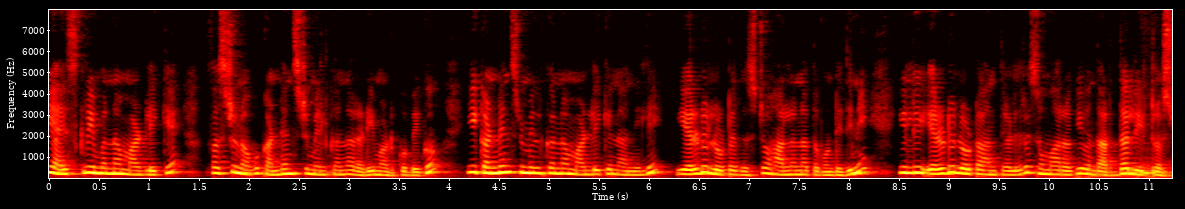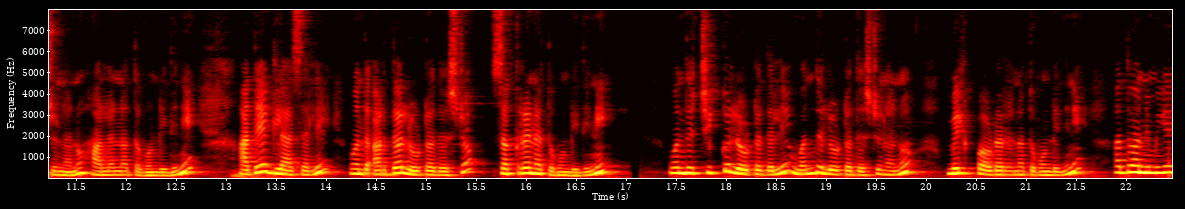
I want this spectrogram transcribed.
ಈ ಐಸ್ ಕ್ರೀಮನ್ನು ಮಾಡಲಿಕ್ಕೆ ಫಸ್ಟು ನಾವು ಕಂಡೆನ್ಸ್ಡ್ ಮಿಲ್ಕನ್ನು ರೆಡಿ ಮಾಡ್ಕೋಬೇಕು. ಈ ಕಂಡೆನ್ಸ್ಡ್ ಮಿಲ್ಕನ್ನು ಮಾಡಲಿಕ್ಕೆ ನಾನಿಲ್ಲಿ ಎರಡು ಲೋಟದಷ್ಟು ಹಾಲನ್ನು ತೊಗೊಂಡಿದ್ದೀನಿ. ಇಲ್ಲಿ ಎರಡು ಲೋಟ ಅಂತ ಹೇಳಿದ್ರೆ ಸುಮಾರಾಗಿ ಒಂದು ಅರ್ಧ ಲೀಟ್ರಷ್ಟು ನಾನು ಹಾಲನ್ನು ತೊಗೊಂಡಿದ್ದೀನಿ. ಅದೇ ಗ್ಲಾಸಲ್ಲಿ ಒಂದು ಅರ್ಧ ಲೋಟದಷ್ಟು ಸಕ್ಕರೆನ ತೊಗೊಂಡಿದ್ದೀನಿ. ಒಂದು ಚಿಕ್ಕ ಲೋಟದಲ್ಲಿ ಒಂದು ಲೋಟದಷ್ಟು ನಾನು ಮಿಲ್ಕ್ ಪೌಡರನ್ನು ತೊಗೊಂಡಿದ್ದೀನಿ. ಅಥವಾ ನಿಮಗೆ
